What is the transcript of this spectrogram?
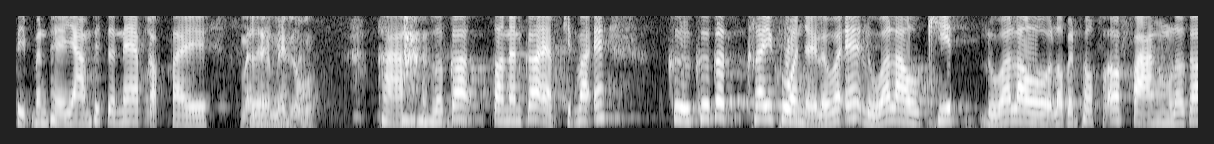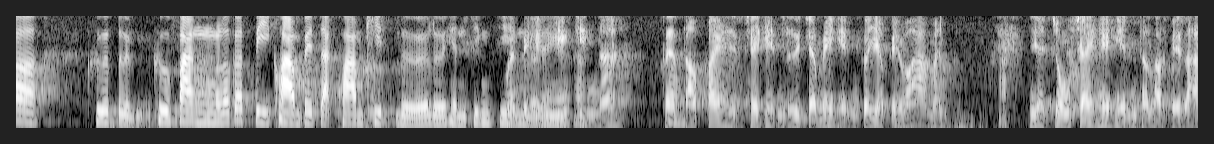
สิบมันพยายามที่จะแนบกลับไปมันอะไรได้อย่างไม่เงี้ยลงค่ะ แล้วก็ตอนนั้นก็แอบคิดว่า เอ๊ะ คือคือก็ใคร่ครวญใหญ่เลยว่า เอ๊ะ หรือว่าเราคิดหรือว่าเราเราเป็นพวกฟังแล้วก็คือตื่นคือฟังแล้วก็ตีความไปจากความคิดหรือหรือเห็นจริงมันๆหไปรือเห็อะนไรจเงี้ยริงค่ะๆนะ แต่ค่ะต่อไปจะเห็นหรือจะไม่เห็นก็อย่าไปว่ามันค่ะอย่าจงใจให้เห็นตลอดเวลา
